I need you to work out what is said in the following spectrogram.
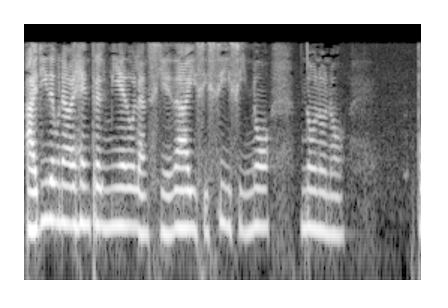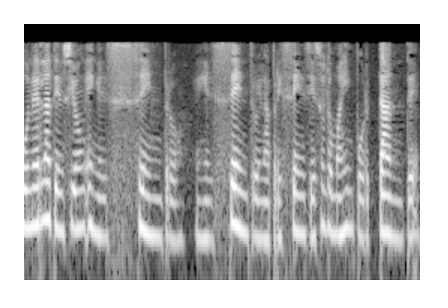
allí de una vez entra el miedo, la ansiedad, y si sí, si no, no, no, no. Poner la atención en el centro, en el centro, en la presencia, eso es lo más importante.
